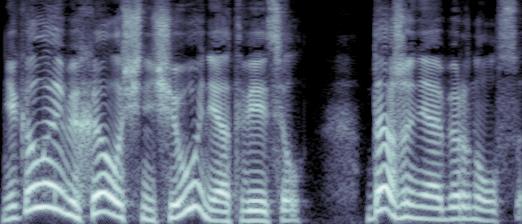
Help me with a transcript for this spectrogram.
Николай Михайлович ничего не ответил, даже не обернулся.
